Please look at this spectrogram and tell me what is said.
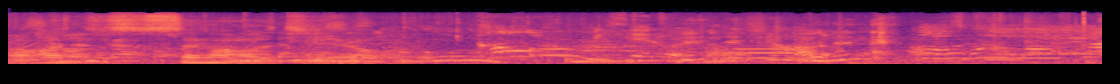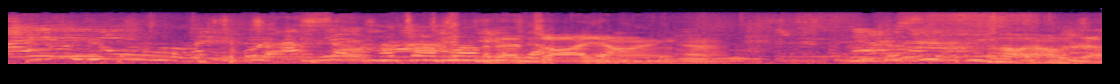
好身上的肌肉他在抓痒啊你看。他好像人。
